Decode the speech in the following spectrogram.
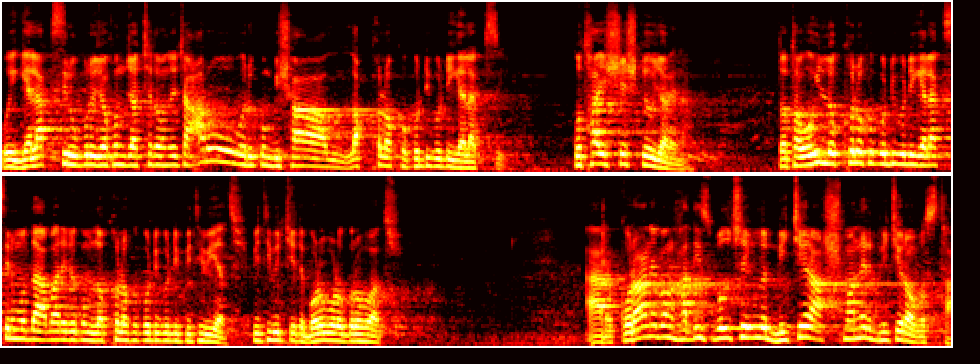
ওই গ্যালাক্সির উপরে যখন যাচ্ছে, তখন দেখছে আরও ওরকম বিশাল লক্ষ লক্ষ কোটি কোটি গ্যালাক্সি। কোথায় শেষ কেউ জানে না। তথা ওই লক্ষ লক্ষ কোটি কোটি গ্যালাক্সির মধ্যে আবার এরকম লক্ষ লক্ষ কোটি কোটি পৃথিবী আছে। পৃথিবীর চেয়ে বড় বড় গ্রহ আছে। আর কোরআন এবং হাদিস বলছে এগুলো নিচের আসমানের নিচের অবস্থা।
